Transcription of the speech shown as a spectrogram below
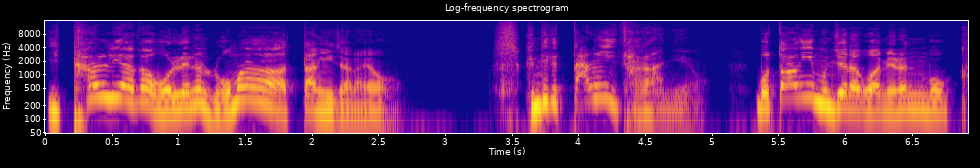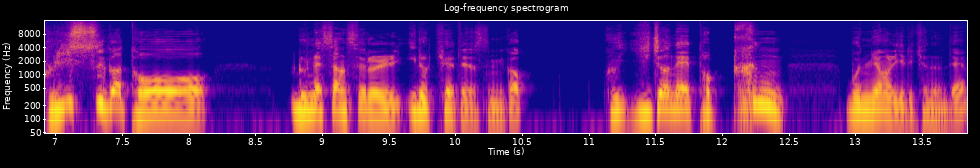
이탈리아가 원래는 로마 땅이잖아요. 근데 그 땅이 다가 아니에요. 뭐 땅이 문제라고 하면은 뭐 그리스가 더 르네상스를 일으켜야 되지 않습니까? 그 이전에 더 큰 문명을 일으켰는데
